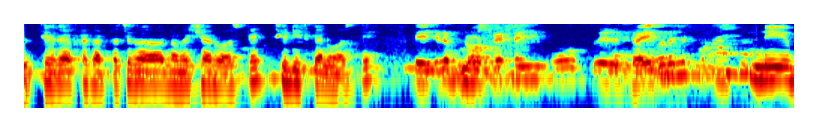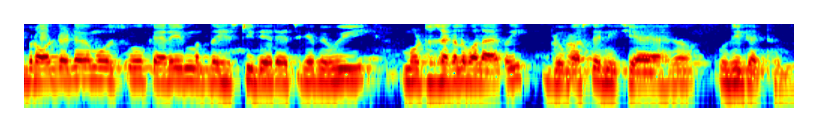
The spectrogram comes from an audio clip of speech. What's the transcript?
ਇੱਥੇ ਰੈਫਰ ਕਰਤਾ ਸੀਗਾ ਨਵੇਂ ਸ਼ਹਿਰ ਵਾਸਤੇ ਸੀਟੀ ਸਕੈਨ ਵਾਸਤੇ। ਤੇ ਜਿਹੜਾ ਪ੍ਰੋਸਪੈਕਟ ਹੈ ਜੀ ਉਹ ਡਰਾਈਵਰ ਹੈ ਜਾਂ ਕੌਣ ਨਹੀਂ ਬ੍ਰੌਡਡ ਹੈ ਮੋਸ- ਉਹ ਕਹਿ ਰਹੇ ਮਤਲਬ ਹਿਸਟਰੀ ਦੇ ਰਹੇ ਸੀਗੇ ਕਿ ਕੋਈ ਮੋਟਰਸਾਈਕਲ ਵਾਲਾ ਹੈ ਕੋਈ ਜੋ ਬੱਸ ਦੇ ਨੀਚੇ ਆਇਆ ਹੈਗਾ ਉਹਦੀ ਡੈਥ ਹੋ ਗਈ।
